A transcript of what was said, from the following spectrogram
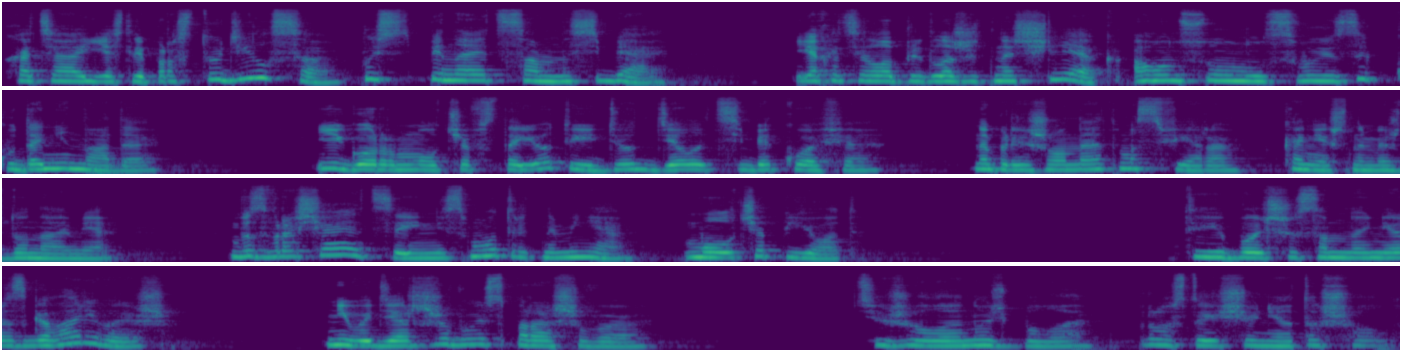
Хотя, если простудился, пусть спинает сам на себя – я хотела предложить ночлег, а он сунул свой язык куда не надо. Егор молча встает и идет делать себе кофе. Напряженная атмосфера, конечно, между нами. Возвращается и не смотрит на меня, молча пьет. «Ты больше со мной не разговариваешь?» Не выдерживаю, спрашиваю. «Тяжелая ночь была, просто еще не отошел»,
